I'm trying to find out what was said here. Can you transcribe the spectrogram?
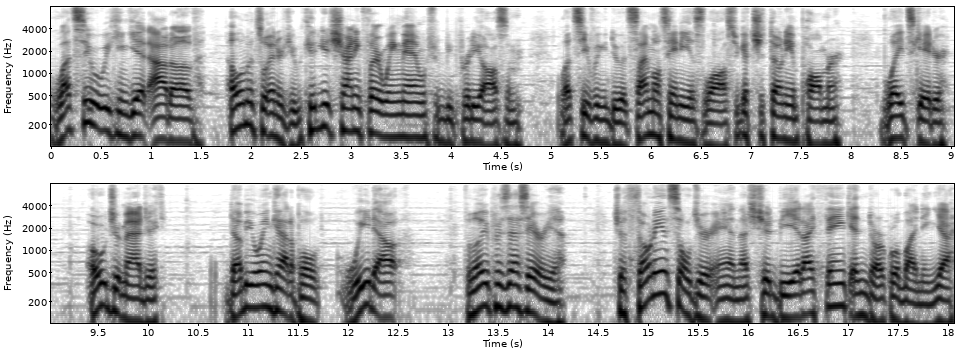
Let's see what we can get out of Elemental Energy. We could get Shining Flare Wingman, which would be pretty awesome. Let's see if we can do it. Simultaneous Loss. We got Chthonian Palmer, Blade Skater, Oja Magic, W-Wing Catapult, Weed Out, Familiar Possess Area, Chthonian Soldier, and that should be it, I think, and Dark World Lightning. Yeah,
